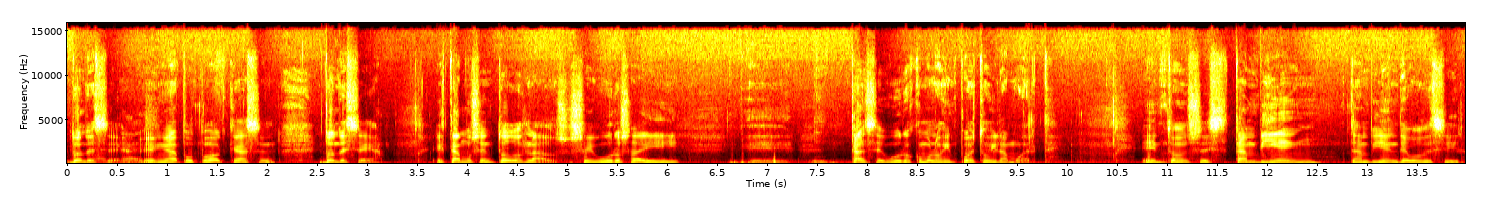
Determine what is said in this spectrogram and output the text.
donde sea, en Apple Podcasts, en donde sea. Estamos en todos lados, seguros ahí, tan seguros como los impuestos y la muerte. Entonces, también, también debo decir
